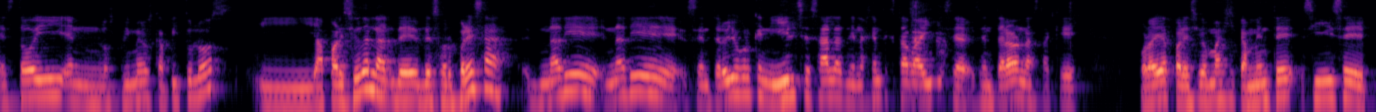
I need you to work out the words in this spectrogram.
Estoy en los primeros capítulos y apareció de, la, de, de sorpresa. Nadie, nadie se enteró, yo creo que ni Ilse Salas ni la gente que estaba ahí se, se enteraron hasta que por ahí apareció mágicamente. Sí se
